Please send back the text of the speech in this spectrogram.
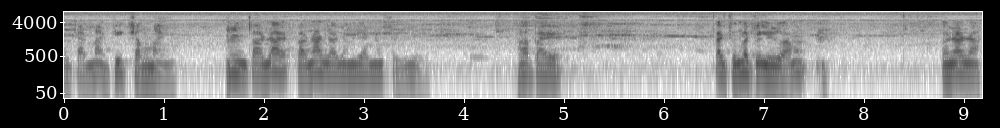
อาจารย์มั่นที่เชียงใหม่ตอนนั้นตอนนั้นเรายังเรียนหนังสืออยู่พอไปไปถึงมัจีหลวงตอนนั้นนะ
